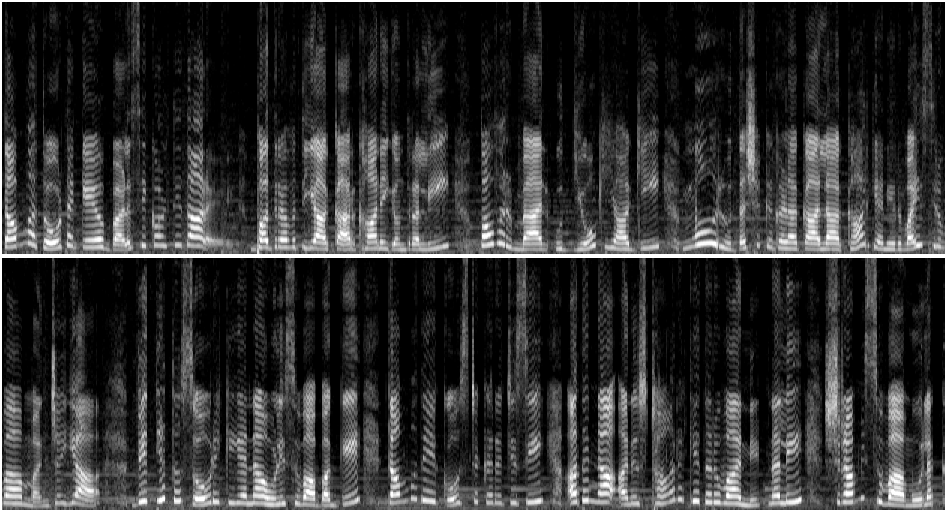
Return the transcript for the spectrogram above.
ತಮ್ಮ ತೋಟಕ್ಕೆ ಬಳಸಿಕೊಳ್ತಿದ್ದಾರೆ. ಭದ್ರಾವತಿಯ ಕಾರ್ಖಾನೆಯೊಂದರಲ್ಲಿ ಪವರ್ ಮ್ಯಾನ್ ಉದ್ಯೋಗಿಯಾಗಿ ಮೂರು ದಶಕಗಳ ಕಾಲ ಕಾರ್ಯನಿರ್ವಹಿಸಿರುವ ಮಂಜಯ್ಯ ವಿದ್ಯುತ್ ಸೋರಿಕೆಯನ್ನ ಉಳಿಸುವ ಬಗ್ಗೆ ತಮ್ಮದೇ ಕೋಷ್ಟಕ ರಚಿಸಿ ಅದನ್ನ ಅನುಷ್ಠಾನಕ್ಕೆ ತರುವ ನಿಟ್ಟಿನಲ್ಲಿ ಶ್ರಮಿಸುವ ಮೂಲಕ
